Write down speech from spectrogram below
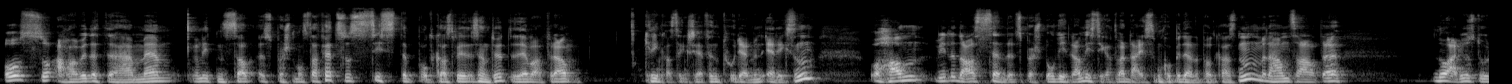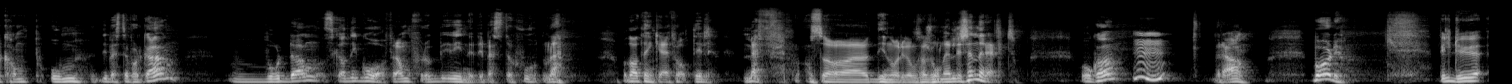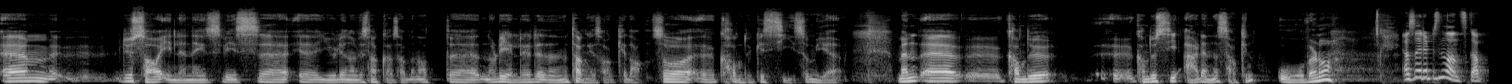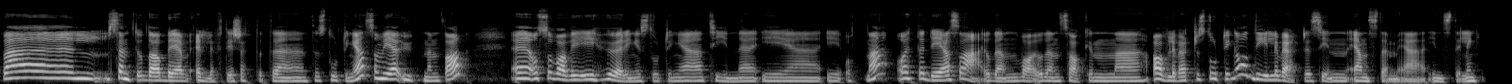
Og så har vi dette her med en liten spørsmålsstafett. Så siste podkast vi sendte ut, det var fra kringkastingssjefen Tor Gjermund Eriksen. Og han ville da sende et spørsmål videre. Han visste ikke at det var deg som kom i denne podkasten, men han sa at eh, nå er det jo stor kamp om de beste folka. Hvordan skal de gå fram for å vinne de beste hodene? Og da tenker jeg i forhold til MEF, altså din organisasjon, eller generelt. Ok? Bra. Bård, Vil du ehm, Du sa innledningsvis, eh, Julie, når vi snakka sammen, at eh, når det gjelder denne Tange-saken, så eh, kan du ikke si så mye. Men eh, kan du, eh, kan du si er denne saken over nå? Altså, Representantskapet sendte jo da brev 11.6. Til, til Stortinget, som vi er utnevnt av. Eh, og så var vi i høring i Stortinget 10. i, i 8. Og etter det så jo den, var jo den saken eh, avlevert til Stortinget, og de leverte sin enstemmige innstilling.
